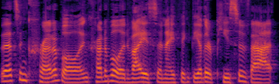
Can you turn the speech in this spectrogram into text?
That's incredible, incredible advice. And I think the other piece of that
